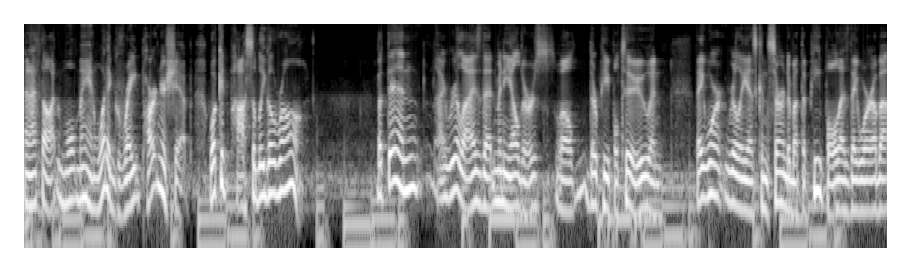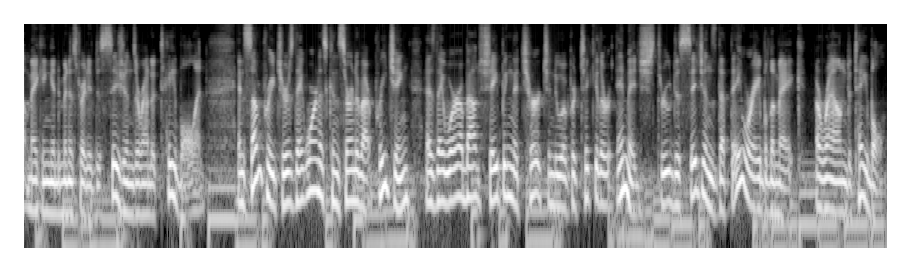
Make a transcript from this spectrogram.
And I thought, well, man, what a great partnership. What could possibly go wrong? But then I realized that many elders, well, they're people too, and they weren't really as concerned about the people as they were about making administrative decisions around a table. And, and some preachers, they weren't as concerned about preaching as they were about shaping the church into a particular image through decisions that they were able to make around a table.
